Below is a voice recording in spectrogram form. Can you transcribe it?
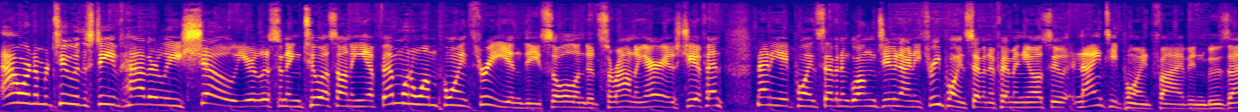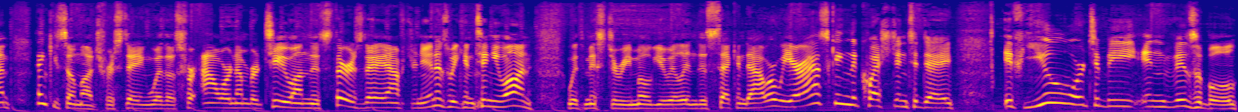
Hour number two of the Steve Hatherly Show. You're listening to us on EFM 101.3 in the Seoul and its surrounding areas. GFN 98.7 in Gwangju, 93.7 FM in Yosu, 90.5 in Busan. Thank you so much for staying with us for hour number two on this Thursday afternoon. As we continue on with Mystery Moguil in this second hour, we are asking the question today if you were to be invisible,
